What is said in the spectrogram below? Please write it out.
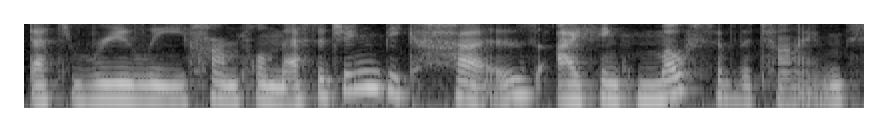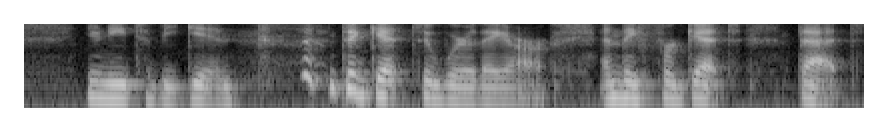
that's really harmful messaging because I think most of the time you need to begin to get to where they are, and they forget that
